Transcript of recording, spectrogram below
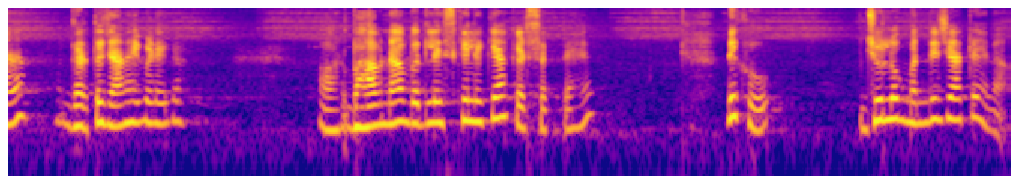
है ना घर तो जाना ही पड़ेगा और भावना बदले इसके लिए क्या कर सकते हैं? देखो, जो लोग मंदिर जाते हैं ना,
